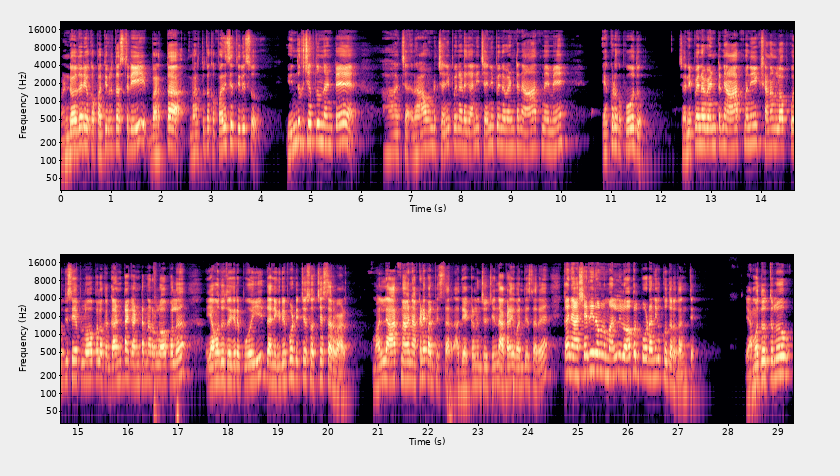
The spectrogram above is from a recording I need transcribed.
మండోదరి ఒక పతివ్రత స్త్రీ భర్త భర్తతో ఒక పరిస్థితి తెలుసు. ఎందుకు చెప్తుందంటే ఆ చ రావణుడు చనిపోయినాడు కానీ చనిపోయిన వెంటనే ఆత్మేమే ఎక్కడికి పోదు. చనిపోయిన వెంటనే ఆత్మని క్షణం లోపల కొద్దిసేపు లోపల ఒక గంట గంటన్నర లోపల యమదూత దగ్గర పోయి దానికి రిపోర్ట్ ఇచ్చేసి వచ్చేస్తారు వాళ్ళు. మళ్ళీ ఆత్మ ఆయన అక్కడే పనిపిస్తారు అది ఎక్కడి నుంచి వచ్చిందో అక్కడే పంపిస్తారు. కానీ ఆ శరీరంలో మళ్ళీ లోపల పోవడానికి కుదరదు అంతే. యమదూతలు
